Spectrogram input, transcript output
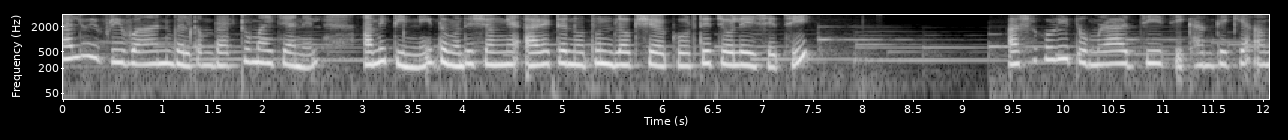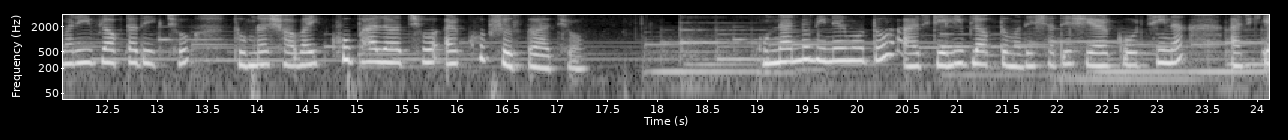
Hello everyone, welcome back to my channel. আমি তিন্নি, তোমাদের সঙ্গে আর একটা নতুন ব্লগ শেয়ার করতে চলে এসেছি। আশা করি তোমরা যে যেখান থেকে আমার এই ব্লগটা দেখছ, তোমরা সবাই খুব ভালো আছো আর খুব সুস্থ আছো। অন্যান্য দিনের মতো আজ ডেলি ব্লগ তোমাদের সাথে শেয়ার করছি না আজকে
